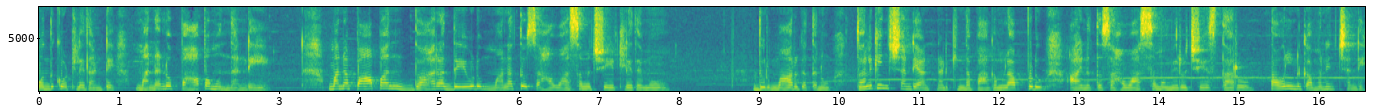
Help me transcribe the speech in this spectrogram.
పొందుకోవట్లేదంటే మనలో పాపం ఉందండి. మన పాపం ద్వారా దేవుడు మనతో సహవాసము చేయట్లేదేమో. దుర్మార్గతను తొలగించండి అంటున్నాడు కింద భాగంలో. అప్పుడు ఆయనతో సహవాసము మీరు చేస్తారు. సౌలను గమనించండి.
